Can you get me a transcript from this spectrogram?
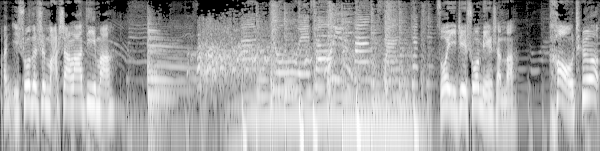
啊？你说的是玛莎拉蒂吗？所以这说明什么？好车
